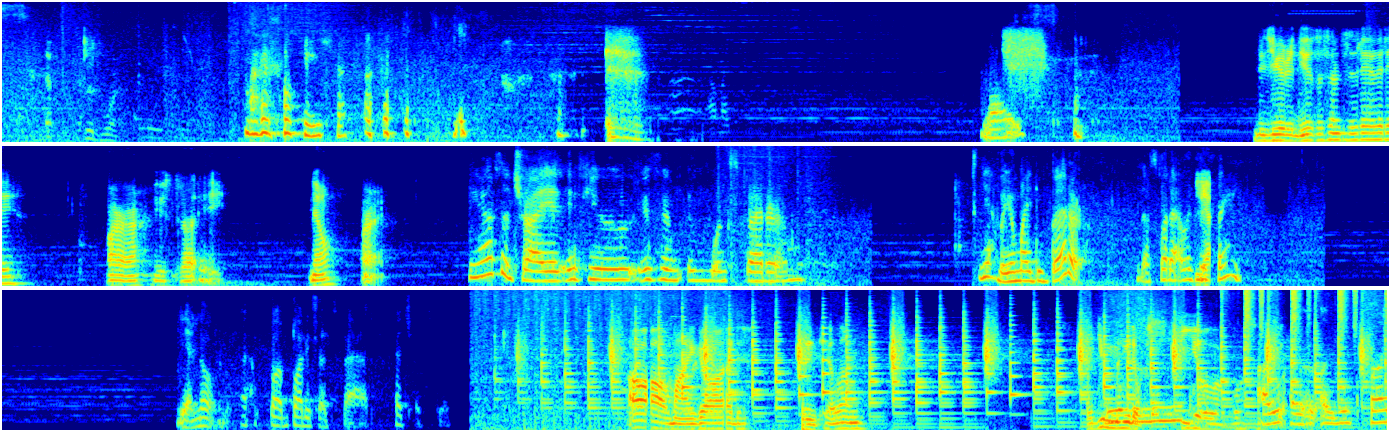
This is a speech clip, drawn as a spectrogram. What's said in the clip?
Good work. My Felicia. nice. Did you reduce the sensitivity? Or use the 8? No? Alright. You have to try it if you if it, it works better. Yeah, but you might do better. That's what I was Yeah. just saying. Yeah, no, but body shot's bad. Headshot's good. Oh my god. Didn't kill him. Are you made of steel? I I, I will try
